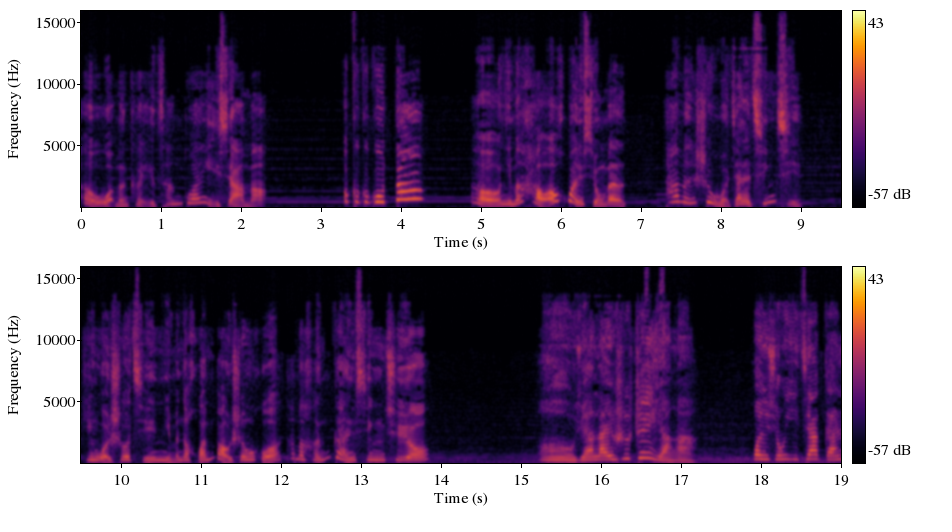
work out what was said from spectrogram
呃，我们可以参观一下吗？哦，咕咕咕哒！哦，你们好啊，浣熊们，他们是我家的亲戚，听我说起你们的环保生活，他们很感兴趣哦。哦，原来是这样啊！浣熊一家赶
